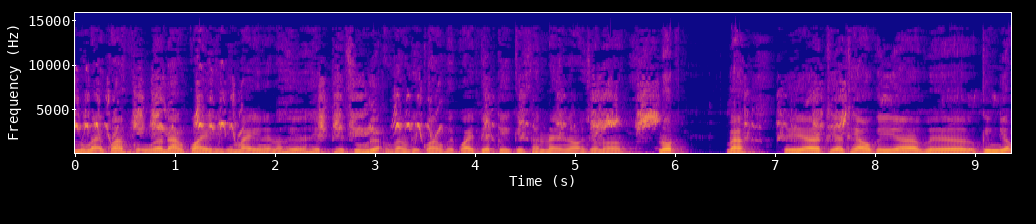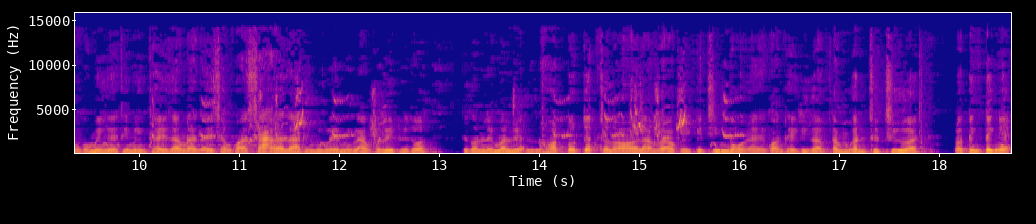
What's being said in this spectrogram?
lúc nãy quang cũng đang quay thì cái máy này nó hết hết, hết dung lượng. Và thì quang phải quay tiếp cái cái phần này nói cho nó nốt. Vâng, Và thế theo theo cái về kinh nghiệm của mình ấy, thì mình thấy rằng là đấy chẳng qua sáng ra thì mình lên mình làm clip thế thôi chứ còn nếu mà luyện hot tốt nhất cho nó là vào cái cái chim bổi này quang thấy cái gần tầm gần trưa trưa ấy nó tĩnh tĩnh ấy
